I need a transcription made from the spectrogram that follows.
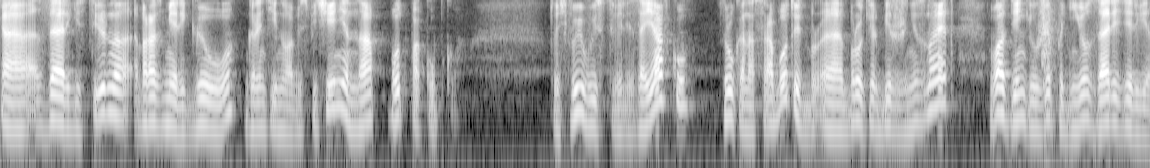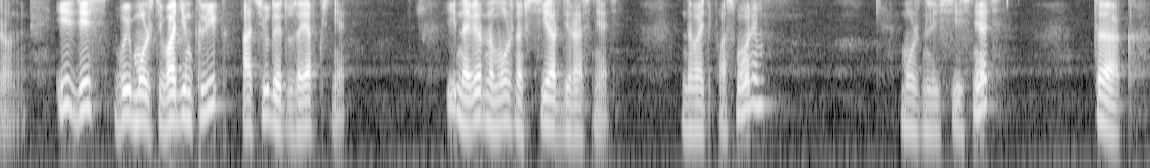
э, зарегистрирована в размере ГО, гарантийного обеспечения, на подпокупку. То есть вы выставили заявку, вдруг она сработает, э, брокер биржи не знает, у вас деньги уже под нее зарезервированы. И здесь вы можете в один клик отсюда эту заявку снять. И, наверное, можно все ордера снять. Давайте посмотрим. Можно ли все снять. Так.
